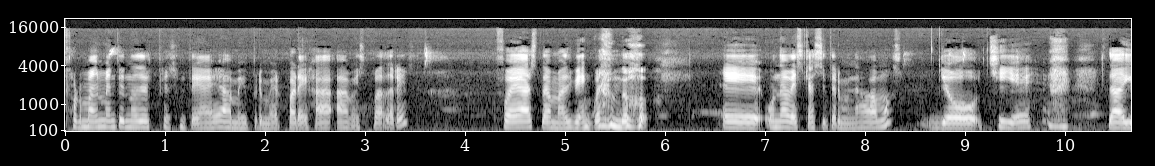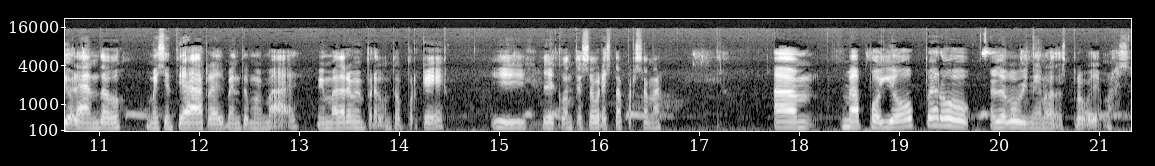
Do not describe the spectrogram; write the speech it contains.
formalmente no les presenté a mi primer pareja a mis padres. Fue hasta más bien cuando eh, una vez casi terminábamos, yo chillé, estaba llorando, me sentía realmente muy mal. Mi madre me preguntó por qué y le conté sobre esta persona. me apoyó, pero luego vinieron los problemas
